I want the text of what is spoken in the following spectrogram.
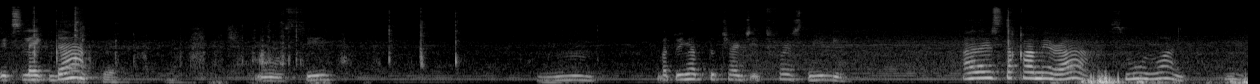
it's like that. Yeah. Oh, see? Hmm. But we have to charge it first, maybe. Ah, there's the camera. Small one. Hmm.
